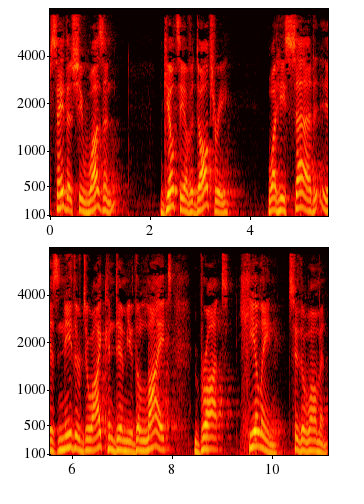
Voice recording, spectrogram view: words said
say that she wasn't guilty of adultery. What he said is, Neither do I condemn you. The light brought healing to the woman.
